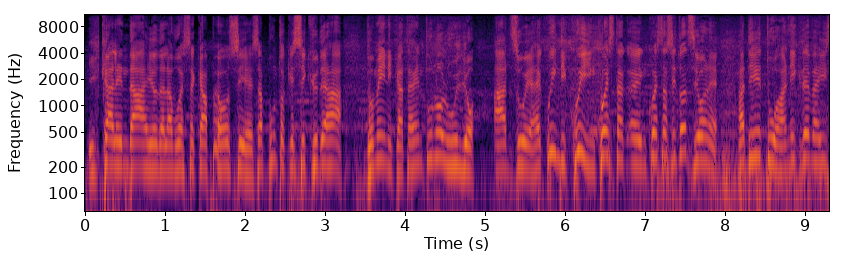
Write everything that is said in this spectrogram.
il calendario della VSK Pro Series, appunto che si chiuderà domenica 31 luglio a Zuera. E quindi qui in questa, eh, in questa situazione addirittura Nick De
